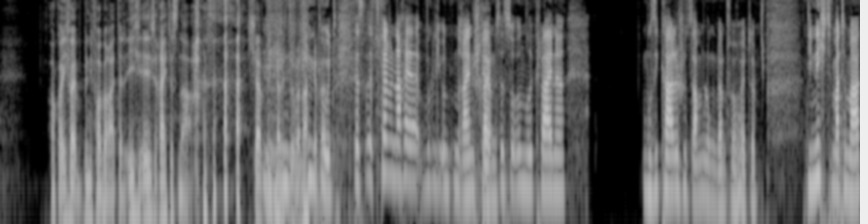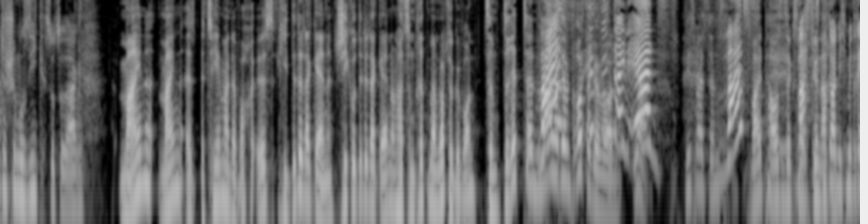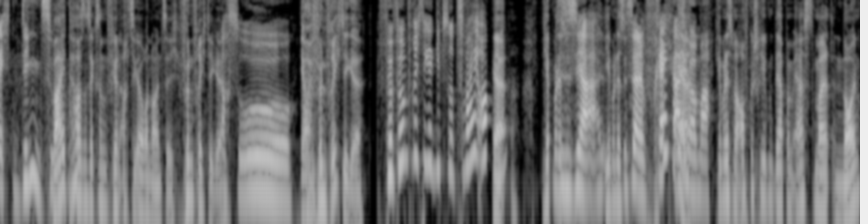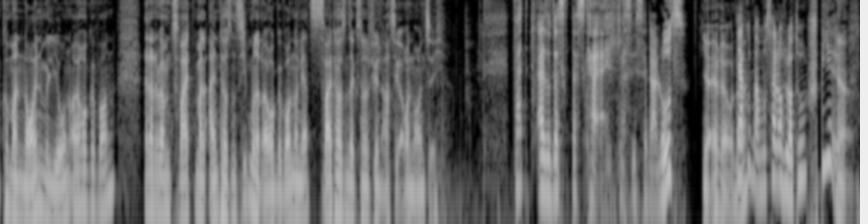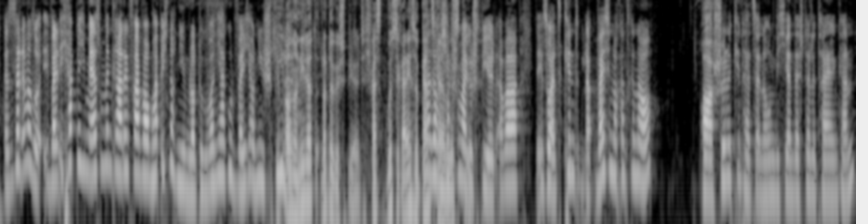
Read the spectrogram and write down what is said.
Oh Gott, ich bin nicht vorbereitet. Ich, ich reiche das nach. ich habe gar nicht drüber nachgedacht. Gut, das, das können wir nachher wirklich unten reinschreiben. Ja. Das ist so unsere kleine musikalische Sammlung dann für heute. Die nicht mathematische Musik sozusagen. Meine, mein äh, Thema der Woche ist He did it again. Chico did it again und hat zum dritten Mal im Lotto gewonnen. Zum dritten Mal hat er im Lotto gewonnen. Dein Ernst? Diesmal sind es Was? Was? Das 2684 geht doch nicht mit rechten Dingen zu. 2684,90 Euro. Fünf richtige. Ach so. Ja, fünf richtige. Für fünf Richtige gibt's nur zwei Ocken. Ja. Ich habe mir Das das ist ja, Ich hab mir das- das ist ja eine Frechheit, hör mal. Ich habe mir das mal aufgeschrieben, der hat beim ersten Mal 9,9 Millionen Euro gewonnen, dann hat er beim zweiten Mal 1700 Euro gewonnen und jetzt 2684,90 Euro. Was? Also das, das kann, was ist denn da los? Ja, irre, oder? Ja gut, man muss halt auch Lotto spielen. Ja. Das ist halt immer so, weil ich habe mich im ersten Moment gerade gefragt, warum habe ich noch nie im Lotto gewonnen? Ja gut, weil ich auch nie Ich spiele. habe auch noch nie Lotto, Lotto gespielt. Ich weiß, wusste gar nicht so ganz also, genau, ich habe schon mal geht. gespielt, aber so als Kind, weiß ich noch ganz genau. Oh, schöne Kindheitserinnerung, die ich hier an der Stelle teilen kann.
